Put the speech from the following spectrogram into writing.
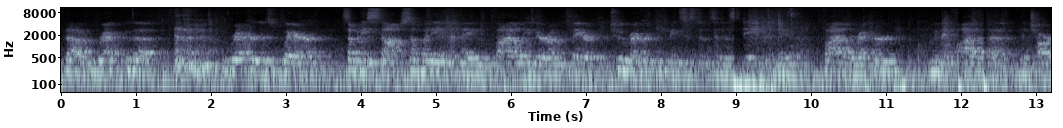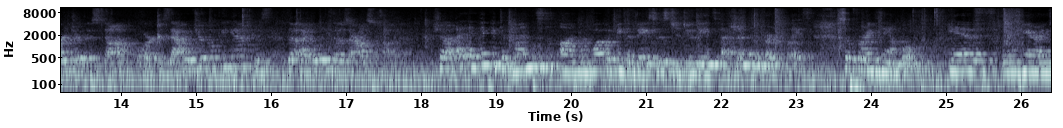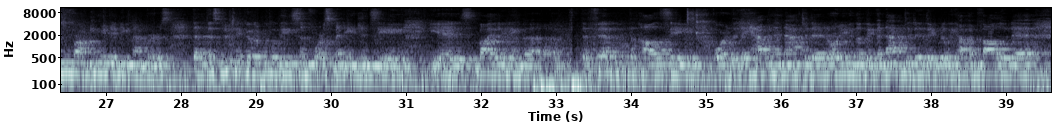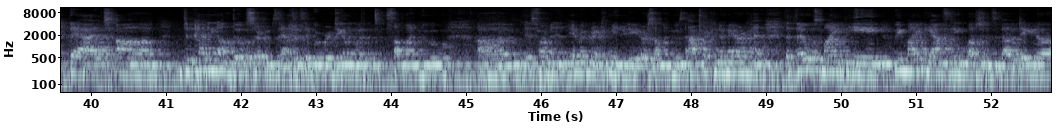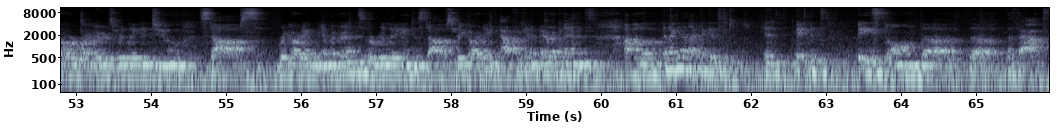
the rec, the records where somebody stops somebody and then they file either, um, there are two record-keeping systems in the state and they file a record. I mean, they file the, the charge or the stop, or is that what you're looking at? Because I believe those are also public. Sure, I, I think it depends on what would be the basis to do the inspection in the first place. So for example, if we're hearing from community members that this particular police enforcement agency is violating the, the FIP, the policy, or that they haven't enacted it, or even though they've enacted it, they really haven't followed it, that um, depending on those circumstances, if we were dealing with someone who um, is from an immigrant community or someone who's African American, that those might be, we might be asking questions about data or records related to stops regarding immigrants or relating to stops regarding African Americans. Um, and again, I think it's, it's, it's based on the, the, the facts.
